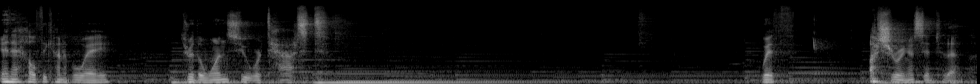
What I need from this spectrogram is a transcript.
in a healthy kind of a way through the ones who were tasked with ushering us into that love.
